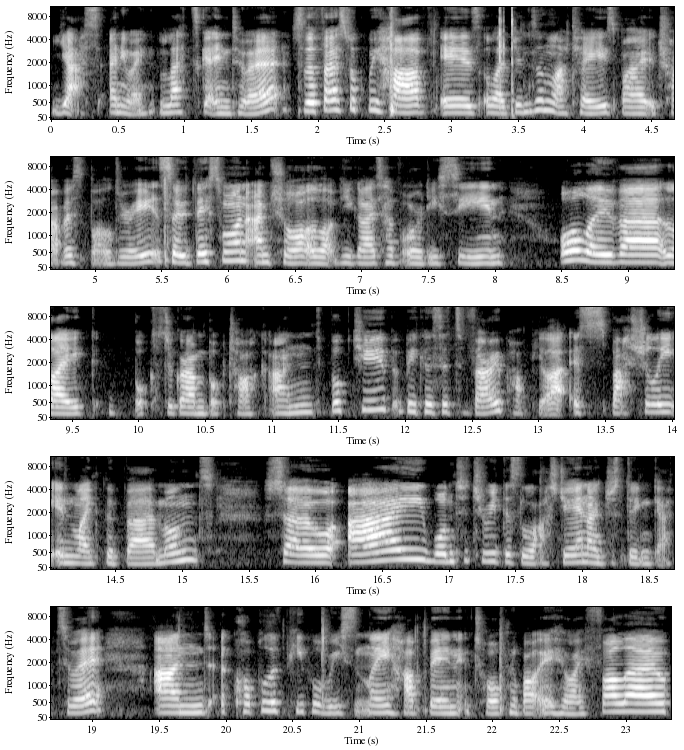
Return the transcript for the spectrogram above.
yes anyway let's get into it. So the first book we have is legends and lattes by travis baldree so this one i'm sure a lot of you guys have already seen all over like bookstagram BookTok and booktube because it's very popular especially in like the bear months so i wanted to read this last year and i just didn't get to it and a couple of people recently have been talking about it who I follow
